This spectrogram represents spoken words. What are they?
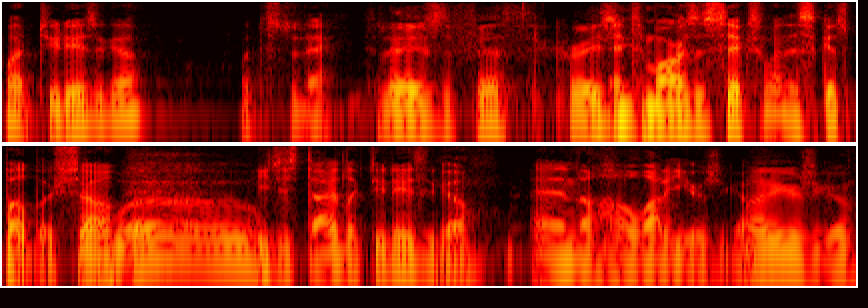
what, two days ago? What's today? Today is the fifth. Crazy. And tomorrow's the 6th when this gets published. So Whoa. he just died like two days ago and a whole lot of years ago. A lot of years ago.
